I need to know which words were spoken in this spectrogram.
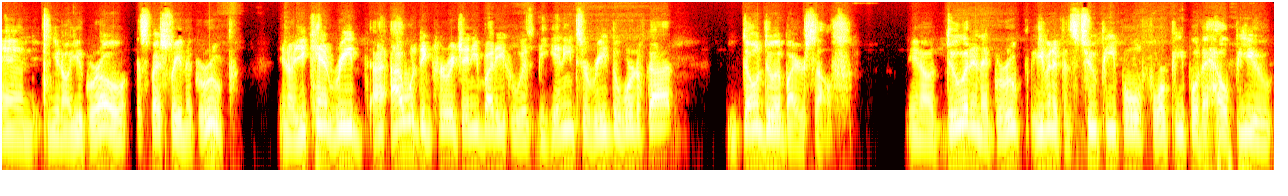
and you know you grow, especially in a group. You know you can't read. I, I would encourage anybody who is beginning to read the Word of God, don't do it by yourself you know do it in a group even if it's two people four people to help you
